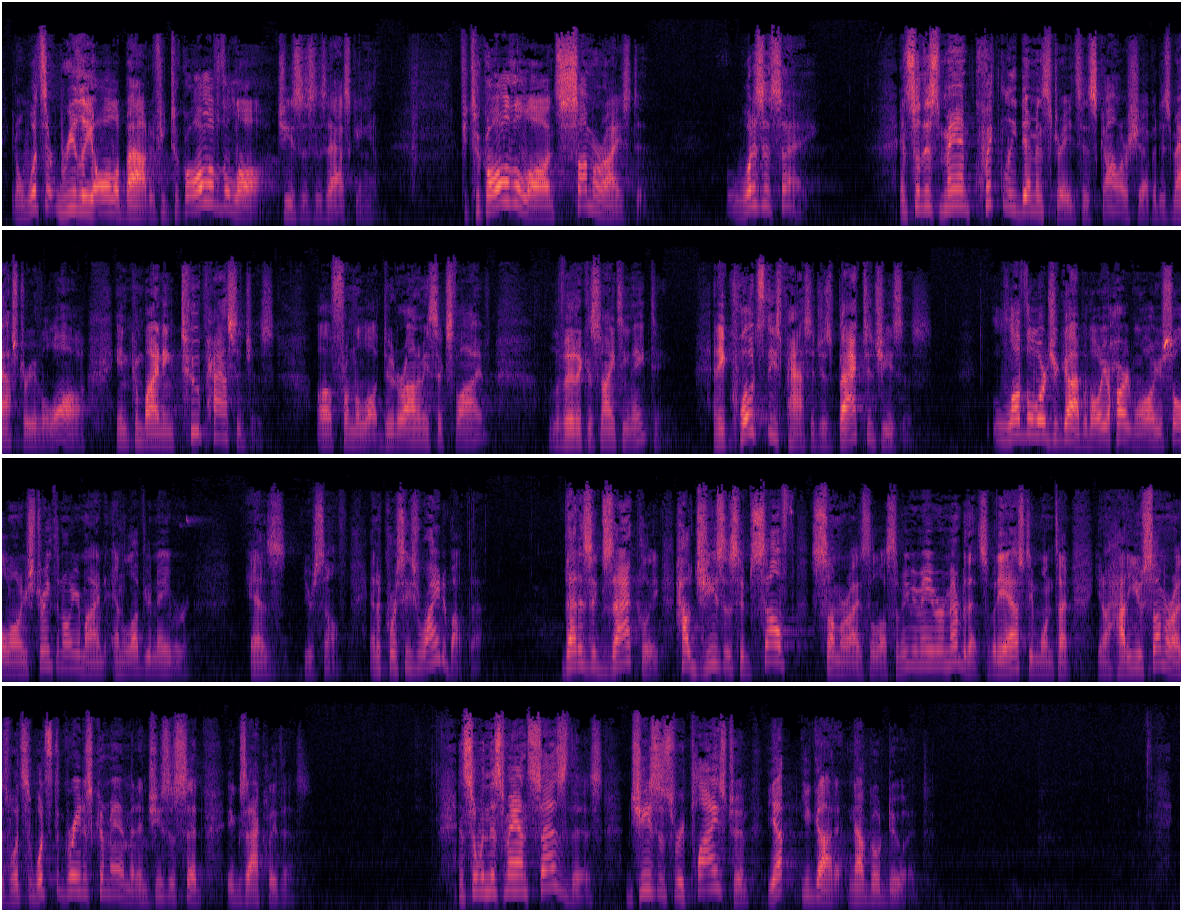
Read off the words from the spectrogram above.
You know, what's it really all about? If you took all of the law, Jesus is asking him, if you took all of the law and summarized it, what does it say? And so this man quickly demonstrates his scholarship and his mastery of the law in combining two passages uh, from the law Deuteronomy 6 5, Leviticus 19 18. And he quotes these passages back to Jesus love the Lord your God with all your heart and with all your soul and all your strength and all your mind, and love your neighbor as yourself. And of course, he's right about that. That is exactly how Jesus himself summarized the law. Some of you may remember that. Somebody asked him one time, you know, how do you summarize? What's, what's the greatest commandment? And Jesus said exactly this. And so when this man says this, Jesus replies to him, Yep, you got it. Now go do it.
